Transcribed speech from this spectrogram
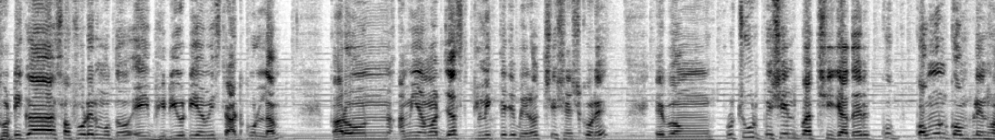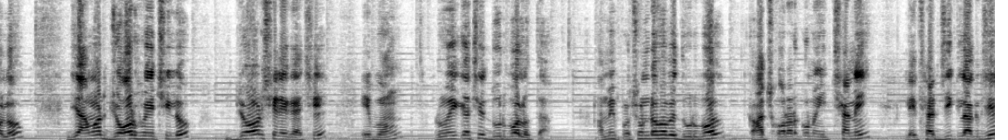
ঝটিকা সফরের মতো এই ভিডিওটি আমি স্টার্ট করলাম। কারণ আমি আমার জাস্ট ক্লিনিক থেকে বেরোচ্ছি শেষ করে, এবং প্রচুর পেশেন্ট পাচ্ছি যাদের খুব কমন কমপ্লেন হলো যে আমার জ্বর হয়েছিল, জ্বর সেরে গেছে এবং রয়ে গেছে দুর্বলতা। আমি প্রচণ্ডভাবে দুর্বল, কাজ করার কোনো ইচ্ছা নেই লেথার্জিক লাগছে,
